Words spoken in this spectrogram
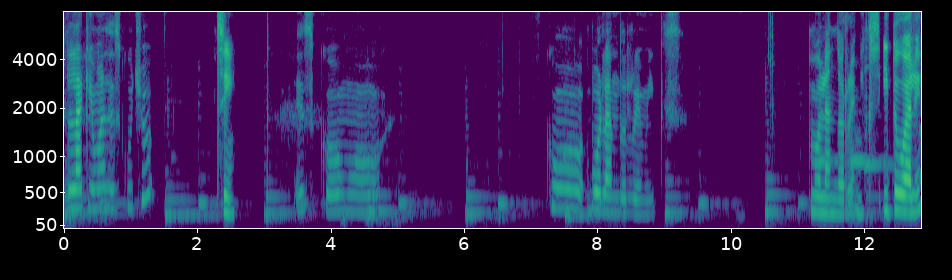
la que más escucho Sí. es como. Volando Remix. Volando Remix. ¿Y tú, Vale?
